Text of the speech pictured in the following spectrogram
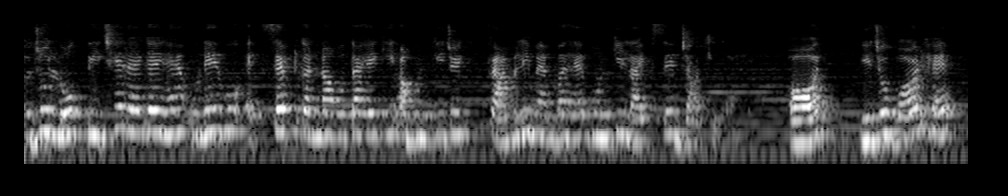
तो जो लोग पीछे रह गए हैं, उन्हें वो एक्सेप्ट करना होता है कि अब उनकी जो एक फैमिली मेंबर है, वो उनकी लाइफ से जा चुका है। और ये जो वर्ड है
